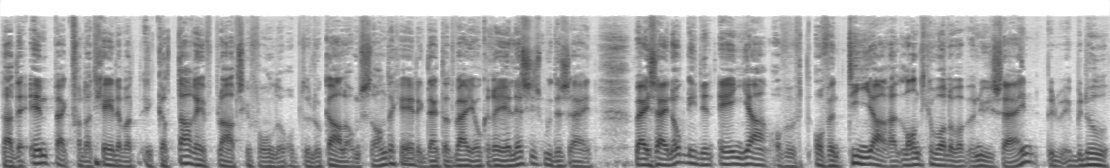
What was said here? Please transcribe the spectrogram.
naar de impact van datgene wat in Qatar heeft plaatsgevonden op de lokale omstandigheden. Ik denk dat wij ook realistisch moeten zijn. Wij zijn ook niet in één jaar of, een- of in tien jaar het land geworden wat we nu zijn. Ik bedoel,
